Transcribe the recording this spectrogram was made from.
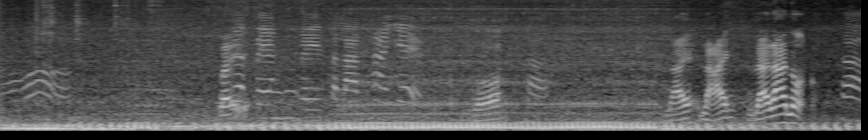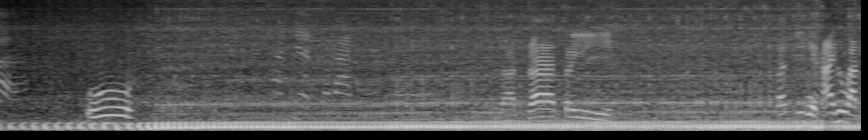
อ๋อไปแม่แป้งในตลาดห้าแยกเหรอค่ะหลายหลายหลายร้านเนาะค่ะโอ้ห้าแยกตลาดตลาดราตรีราตรีเนี่ยขายทุกวัน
